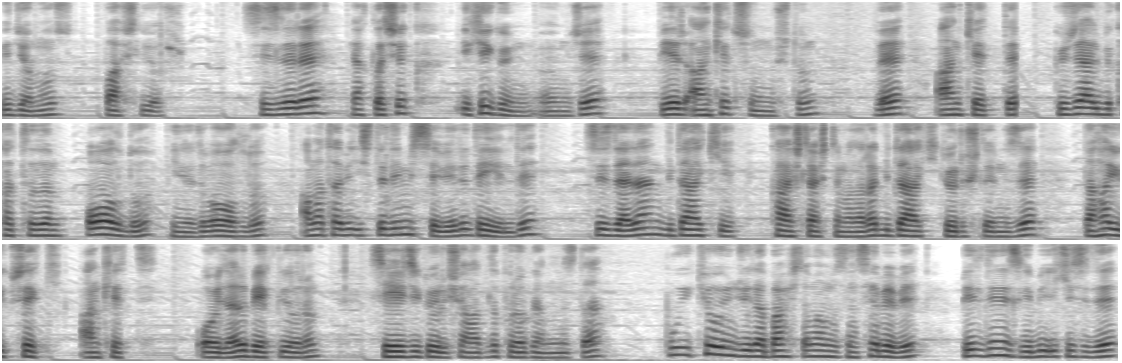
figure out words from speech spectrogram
videomuz başlıyor. Sizlere yaklaşık 2 gün önce bir anket sunmuştum ve ankette güzel bir katılım oldu, yine de oldu. Ama tabii istediğimiz seviyede değildi. Sizlerden bir dahaki karşılaştırmalara, bir dahaki görüşlerinize daha yüksek anket oyları bekliyorum. Seyirci Görüşü adlı programımızda. Bu iki oyuncuyla başlamamızın sebebi bildiğiniz gibi ikisi de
